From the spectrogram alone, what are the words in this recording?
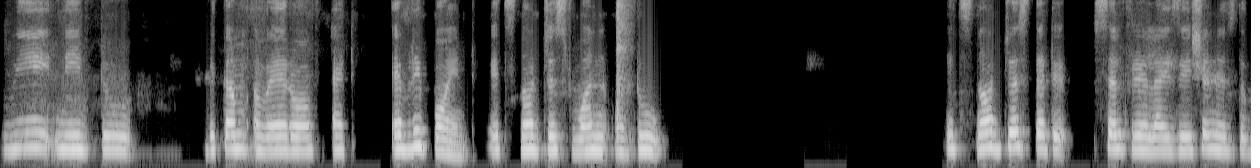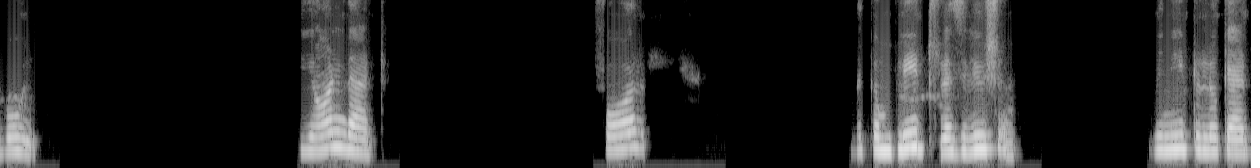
we need to become aware of at every point? It's not just one or two. It's not just that self realization is the goal. Beyond that, for the complete resolution, we need to look at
